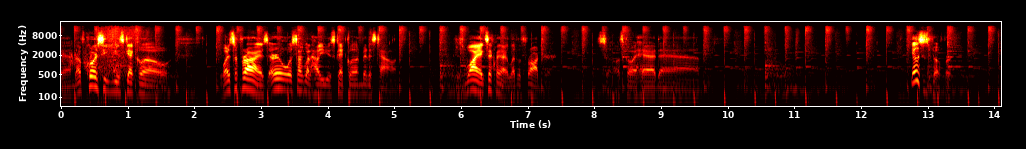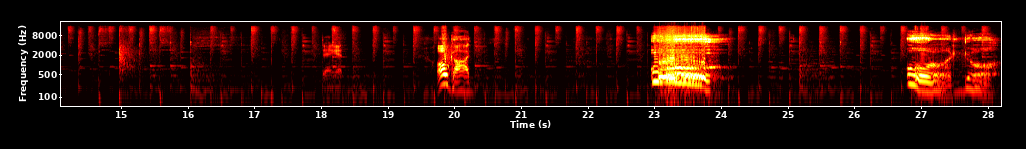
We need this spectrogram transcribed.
And of course you use Geklow. What a surprise! Everyone was talking about how you use Geklow in Town. Which is why exactly I led with Roger. So let's go ahead and... Yeah, this is Pilfer. Dang it. Oh god! Oh no!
